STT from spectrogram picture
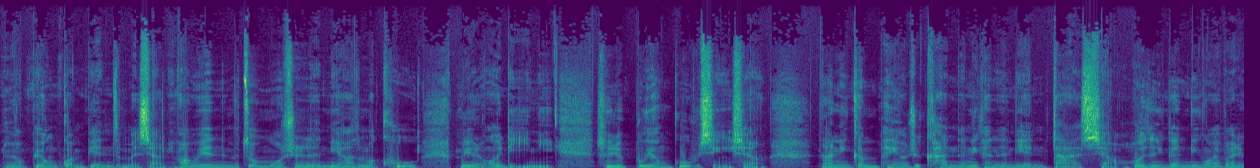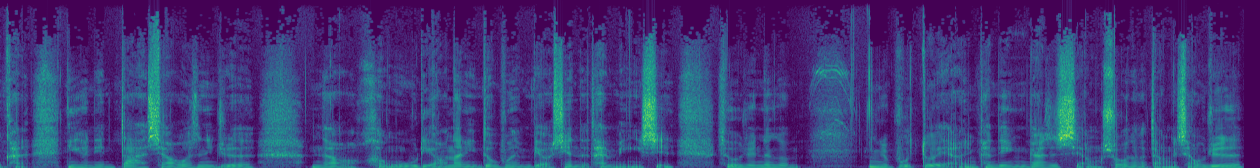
没有不用管别人怎么想，你旁边那么做陌生人，你要怎么哭，没有人会理你，所以就不用顾形象。那你跟朋友去看呢，你可能连大笑，或者你跟另外一半去看，你可能连大笑，或是你觉得你知道很无聊，那你都不能表现得太明显。所以我觉得那个那个不对啊，你看电影应该是享受那个当下。我觉得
